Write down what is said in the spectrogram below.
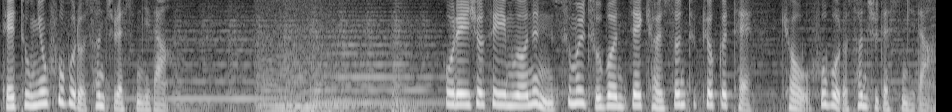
대통령 후보로 선출했습니다. 호레이쇼 세이무어는 22번째 결선 투표 끝에 겨우 후보로 선출됐습니다.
